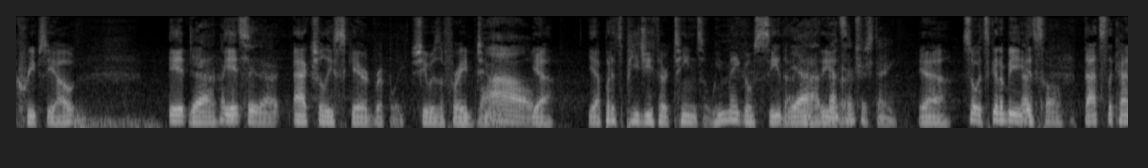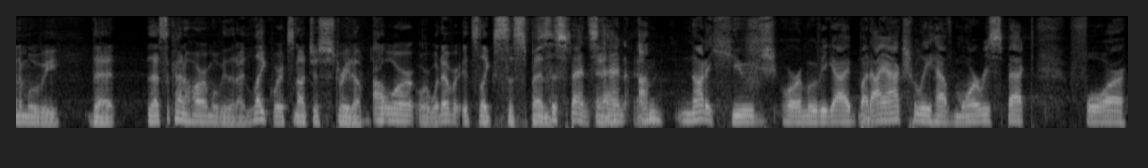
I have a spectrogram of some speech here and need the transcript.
creeps you out it Yeah, I can it see that. actually scared Ripley she was afraid to Wow. yeah yeah but it's PG-13 so we may go see that in yeah, the that's interesting. Yeah. So it's going to be That's it's cool. that's the kind of movie that that's the kind of horror movie that I like where it's not just straight up gore or whatever. It's like suspense. Suspense, and, I'm not a huge horror movie guy, but I actually have more respect for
